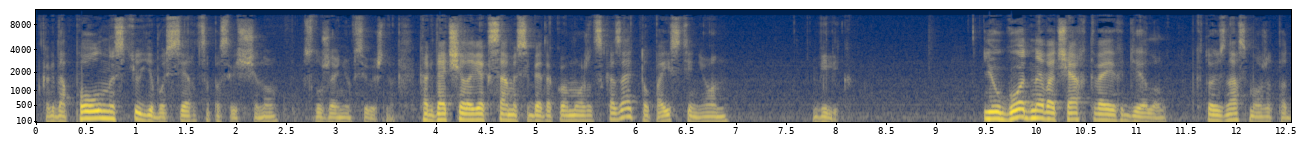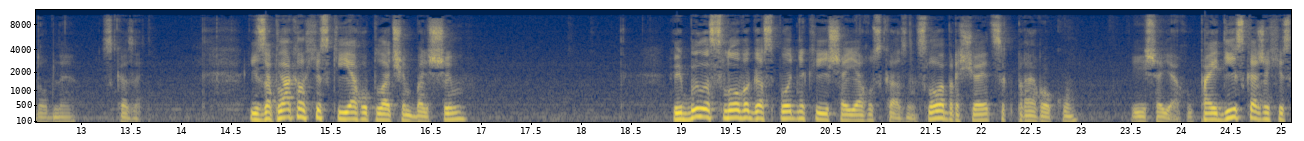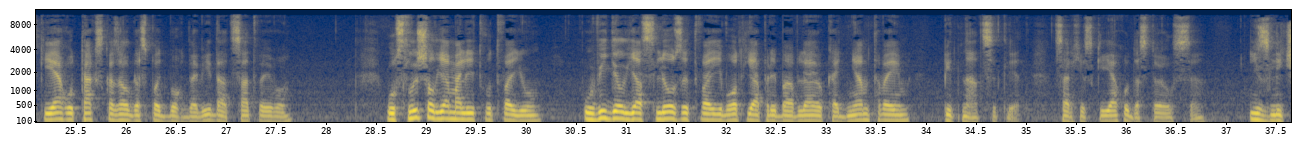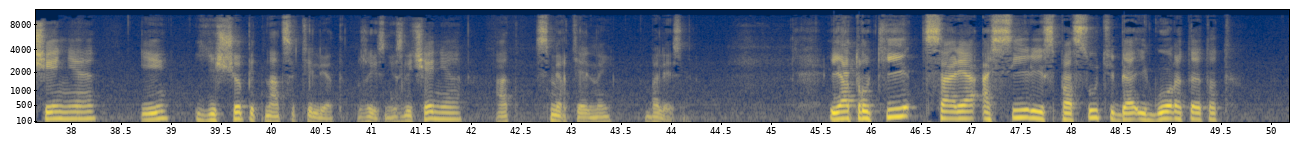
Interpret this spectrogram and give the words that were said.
когда полностью его сердце посвящено служению Всевышнего. Когда человек сам о себе такое может сказать, то поистине он велик. И угодно в очах твоих делал. Кто из нас может подобное сказать? И заплакал Хискияху плачем большим, и было слово Господне к Ишаяху сказано. Слово обращается к пророку Ишаяху. «Пойди, скажи Хискияру, так сказал Господь Бог Давида, отца твоего. Услышал я молитву твою, увидел я слезы твои, вот я прибавляю ко дням твоим 15 лет». Царь Хискияху достоился излечения и еще 15 лет жизни. Излечения от смертельной болезни. «И от руки царя Ассирии спасу тебя и город этот,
